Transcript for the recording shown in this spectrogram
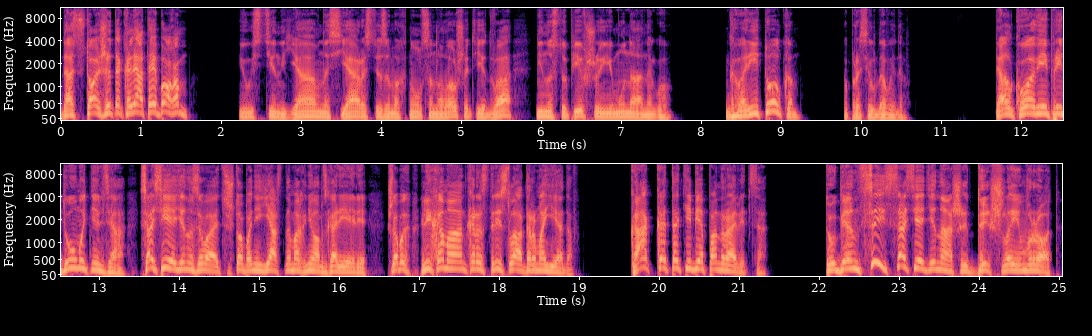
Да стой же ты, клятый богом!» И Устин явно с яростью замахнулся на лошадь, едва не наступившую ему на ногу. «Говори толком!» — попросил Давыдов. «Толковее придумать нельзя. Соседи называются, чтобы они ясным огнем сгорели, чтобы их лихоманка растрясла дармоедов. Как это тебе понравится? Тубенцы, соседи наши, дышло им в рот.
